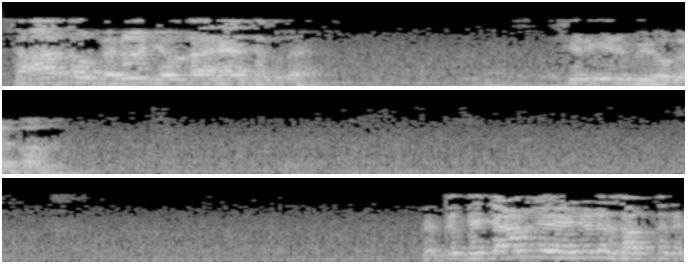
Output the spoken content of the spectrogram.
ਸਾਹ ਤੋਂ ਬਿਨਾਂ ਜਿਉਂਦਾ ਰਹਿ ਸਕਦਾ ਸਰੀਰ ਵੀ ਹੋਵੇ ਭਾਵੇਂ। ਫਿਰ ਕਿੱਥੇ ਜਾਣਗੇ ਜਿਹੜੇ ਸੰਤ ਨੇ?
